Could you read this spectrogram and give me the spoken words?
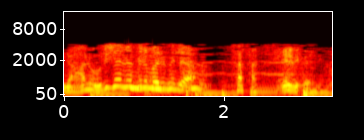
ഞാൻ ഒരു ശല്യത്തിനും വരുന്നില്ല. എഴുതിക്കോ എഴുതിക്കോ.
